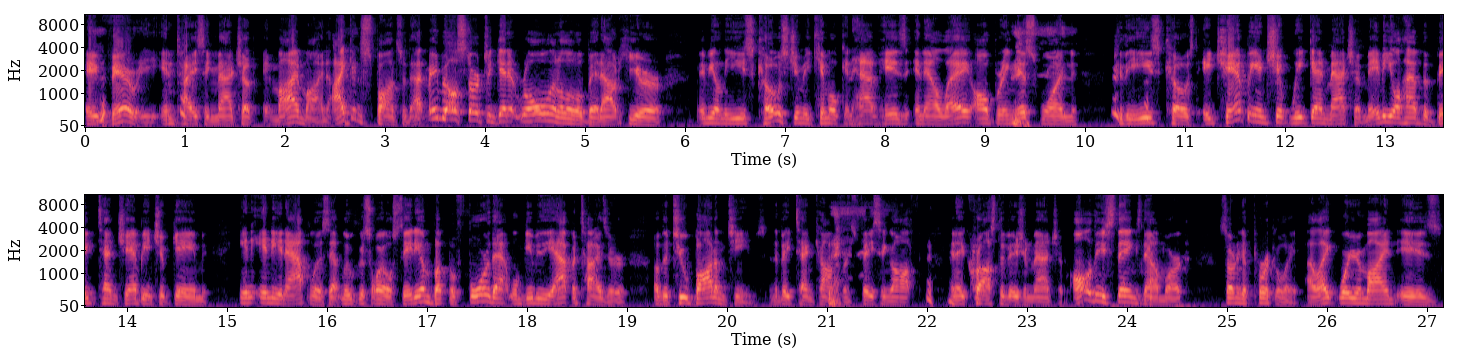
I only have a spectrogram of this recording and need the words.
a very enticing matchup in my mind. I can sponsor that. Maybe I'll start to get it rolling a little bit out here. Maybe on the East Coast, Jimmy Kimmel can have his in LA. I'll bring this one to the East Coast. A championship weekend matchup. Maybe you'll have the Big Ten championship game in Indianapolis at Lucas Oil Stadium. But before that, we'll give you the appetizer of the two bottom teams in the Big Ten Conference facing off in a cross division matchup. All these things now, Mark, starting to percolate. I like where your mind is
